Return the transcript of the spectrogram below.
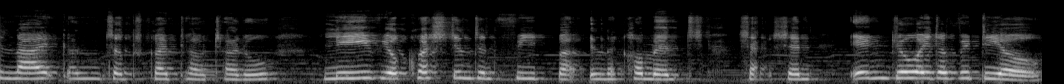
like and subscribe to our channel. Leave your questions and feedback in the comments section. Enjoy the video.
